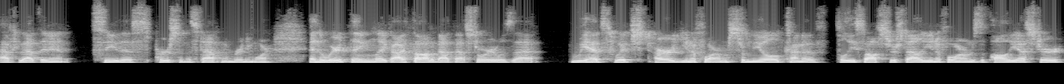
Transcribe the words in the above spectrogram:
after that they didn't see this person the staff member anymore. And the weird thing like i thought about that story was that we had switched our uniforms from the old kind of police officer style uniforms the polyester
